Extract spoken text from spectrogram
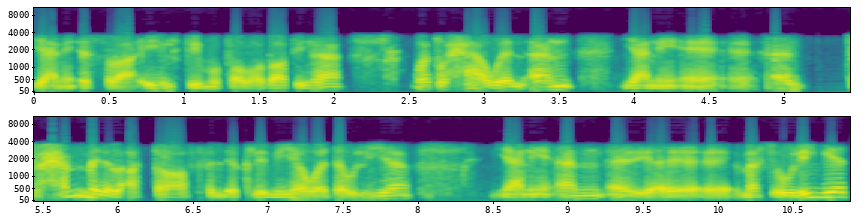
يعني إسرائيل في مفاوضاتها وتحاول أن يعني آه، أن تحمل الأطراف الإقليمية والدولية يعني أن آه، آه، مسؤولية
